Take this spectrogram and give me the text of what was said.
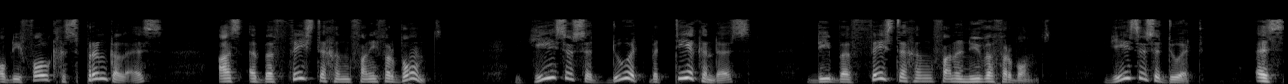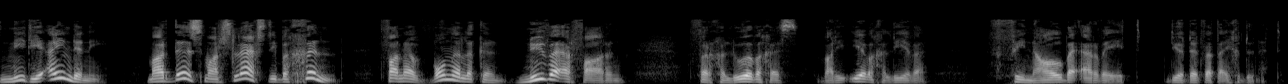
op die volk gesprinkel is as 'n bevestiging van die verbond. Jesus se dood beteken dus die bevestiging van 'n nuwe verbond. Jesus se dood is nie die einde nie, maar dis maar slegs die begin van 'n wonderlike nuwe ervaring vir gelowiges wat die ewige lewe finaal beerwe het deur dit wat hy gedoen het.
